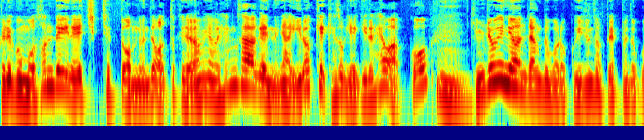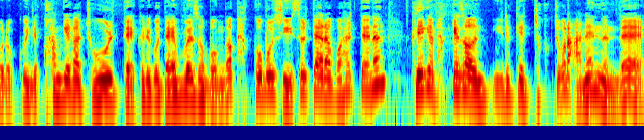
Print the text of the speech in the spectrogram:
그리고 뭐 선대인의 직책도 없는데 어떻게 영향력을 행사하겠느냐 이렇게 계속 얘기를 해왔고 음. 김종인 위원장도 그렇고 이준석 대표도 그렇고 이제 관계가 좋을 때 그리고 내부에서 뭔가 바꿔볼 수 있을 때라고 할 때는 그 얘기를 밖에서 이렇게 적극적으로 안 했는데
